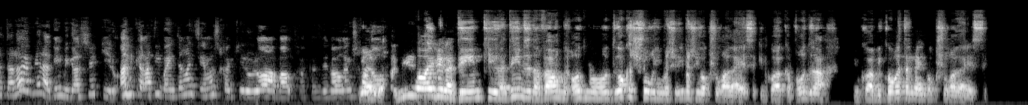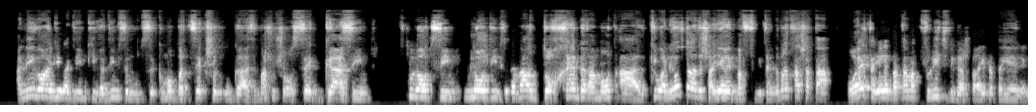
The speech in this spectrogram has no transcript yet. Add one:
אתה לא אוהב ילדים בגלל שכאילו, אני קראתי באינטרנט שאמא שלך כאילו לא אהבה אותך כזה, וההורים שלך לא, לא... אני לא אוהב ילדים, כי ילדים זה דבר מאוד מאוד, לא קשור, אמא שלי, לא קשורה לעסק, עם כל הכבוד לה, עם כל הביקורת עליה, היא לא קשורה לעסק. אני לא אוהב ילדים, כי ילדים זה, זה כמו בצק של עוגה, זה משהו שעושה גזים, פלוצים, נודים, זה דבר דוחה ברמות על. כאילו, אני לא מדבר על זה שהילד מפריץ, אני מדבר איתך שאתה רואה את הילד ואתה מפריץ בגלל שאתה ראית את הילד.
